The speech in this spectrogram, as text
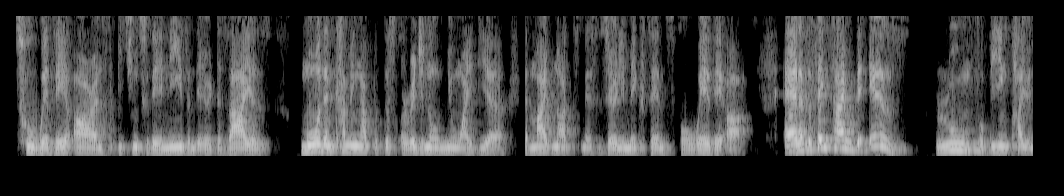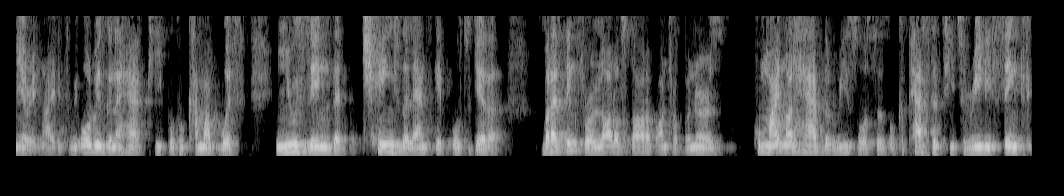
to where they are and speaking to their needs and their desires more than coming up with this original new idea that might not necessarily make sense for where they are. And at the same time, there is room for being pioneering, right? We're always going to have people who come up with new things that change the landscape altogether. But I think for a lot of startup entrepreneurs who might not have the resources or capacity to really think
